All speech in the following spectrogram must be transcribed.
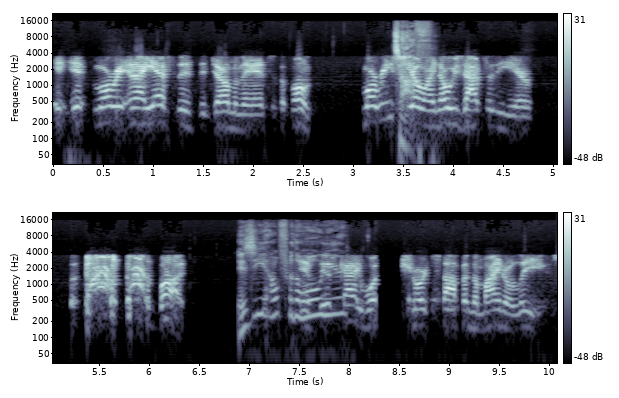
It, it, Mauri, and I asked the, the gentleman that answered the phone. Mauricio, I know he's out for the year, but, but Is he out for the whole this year? guy was shortstop in the minor leagues,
